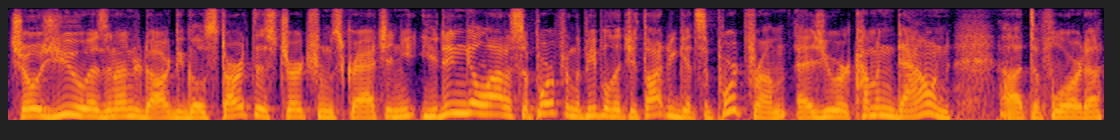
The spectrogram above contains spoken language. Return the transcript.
chose you as an underdog to go start this church from scratch, and you, you, didn't get a lot of support from the people that you thought you'd get support from as you were coming down uh, to Florida,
